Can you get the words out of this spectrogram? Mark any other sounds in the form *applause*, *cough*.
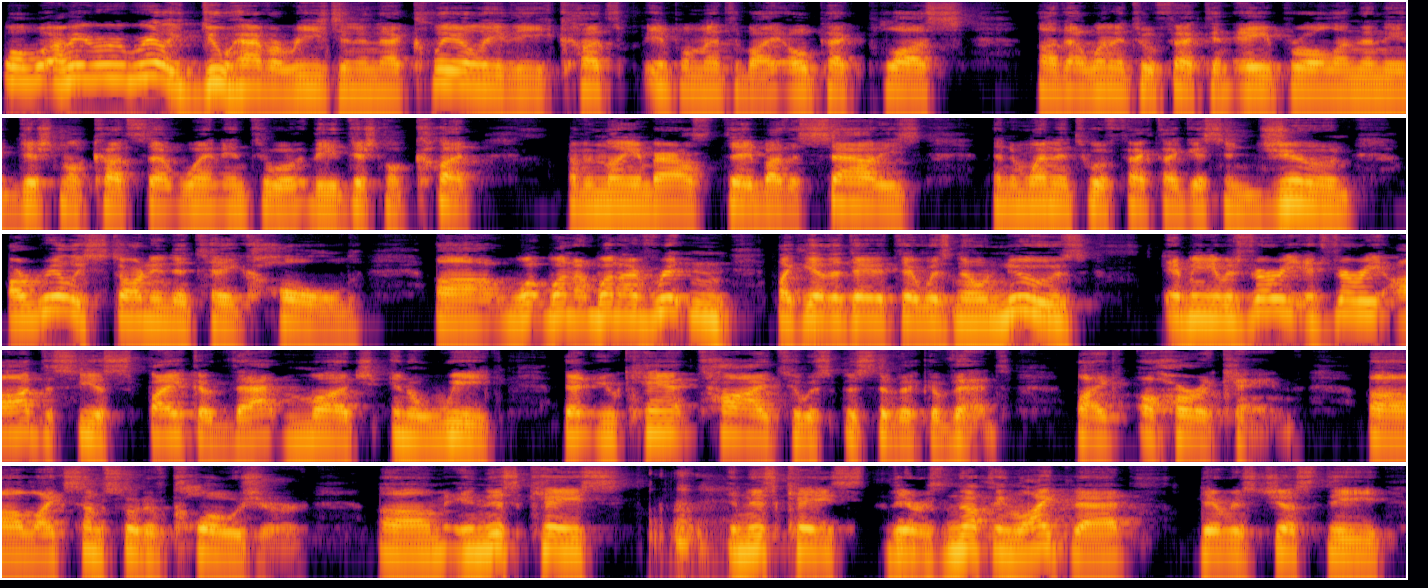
Well, I mean, we really do have a reason in that clearly the cuts implemented by OPEC Plus uh, that went into effect in April, and then the additional cuts that went into a, the additional cut of a million barrels a day by the Saudis and went into effect, I guess, in June, are really starting to take hold. Uh, when when I've written like the other day that there was no news, I mean, it was very it's very odd to see a spike of that much in a week that you can't tie to a specific event like a hurricane, uh, like some sort of closure. Um, in this case, in this case, there is nothing like that. There was just the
